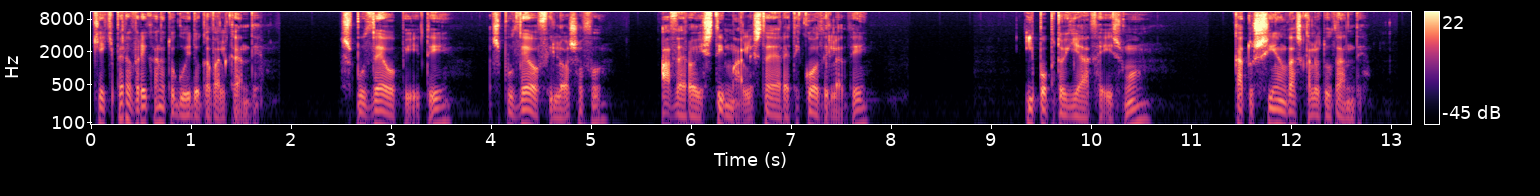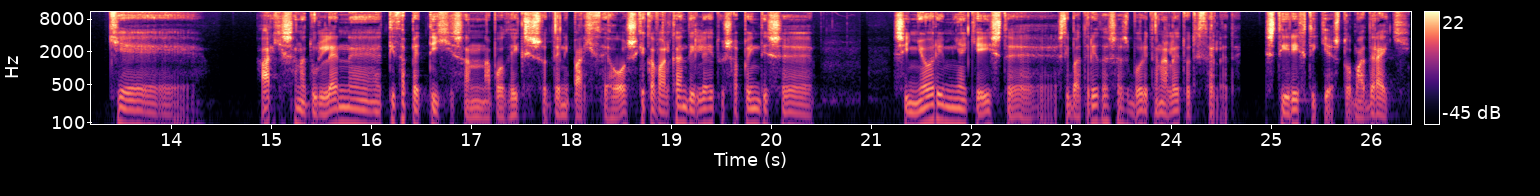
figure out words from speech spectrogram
και εκεί πέρα βρήκανε τον Κουίντο Καβαλκάντη. Σπουδαίο ποιητή, σπουδαίο φιλόσοφο, αβεροιστή μάλιστα, αιρετικό δηλαδή, ύποπτο για αθεϊσμό, κατ' ουσίαν δάσκαλο του Δάντη. Και άρχισαν να του λένε τι θα πετύχεις αν αποδείξεις ότι δεν υπάρχει Θεός; Και ο Καβαλκάντη λέει τους απήντησε «Σινιόρι, μια και είστε στην πατρίδα σας μπορείτε να λέτε ό,τι θέλετε». Στηρίχτηκε στο μαντράκι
